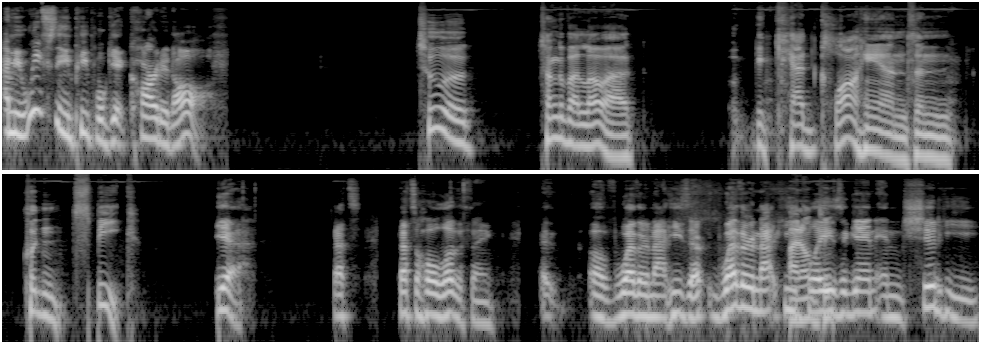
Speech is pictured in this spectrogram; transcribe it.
I mean, we've seen people get carted off. Tua Tagovailoa had claw hands and couldn't speak. Yeah, that's that's a whole other thing uh, of whether or not he's whether or not he plays again, and should he?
